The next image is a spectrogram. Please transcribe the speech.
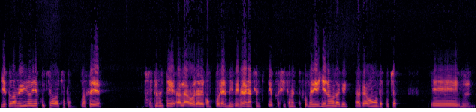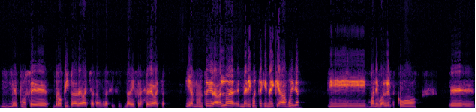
yo toda mi vida había escuchado bachata. Entonces, simplemente a la hora de componer mi primera canción, que precisamente fue medio lleno, la que acabamos de escuchar, eh, le puse ropita de bachata, así la disfracé de bachata. Y al momento de grabarla eh, me di cuenta que me quedaba muy bien. Y bueno, igual es como eh,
